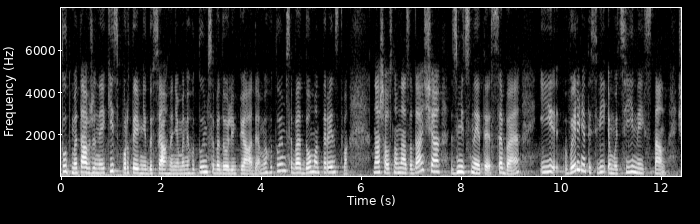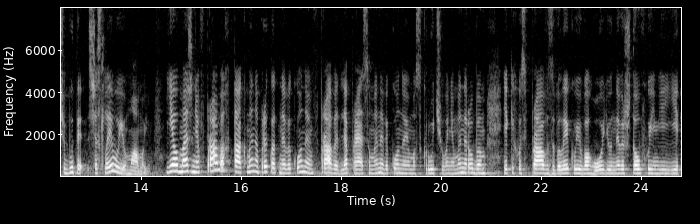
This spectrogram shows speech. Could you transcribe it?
тут мета вже не якісь спортивні досягнення. Ми не готуємо себе до олімпіади, а ми готуємо себе до материнства. Наша основна задача зміцнити себе і вирівняти свій емоційний стан, щоб бути щасливою мамою. Є обмеження в вправах. Так, ми, наприклад, не виконуємо вправи для пресу, ми не виконуємо скручування, ми не робимо якихось вправ з великою вагою, не виштовхуємо її,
